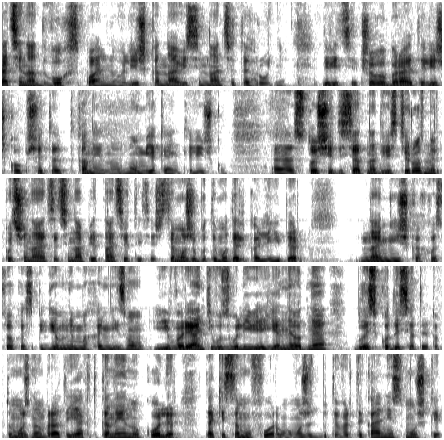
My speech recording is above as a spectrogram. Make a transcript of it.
яка ціна двохспального ліжка на 18 грудня? Дивіться, якщо ви обираєте ліжко обшите тканиною, ну м'якеньке ліжко, е, 160 на 200 розмір починається ціна 15 тисяч. Це може бути моделька лідер на ніжках високих з підйомним механізмом, і варіантів узголів'я є не одне, близько 10. Тобто можна обрати як тканину, колір, так і саму форму. Можуть бути вертикальні смужки,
